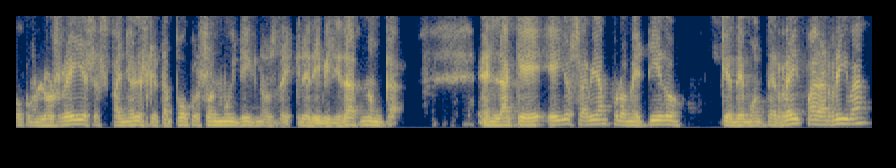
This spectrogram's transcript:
o con los reyes españoles que tampoco son muy dignos de credibilidad nunca, en la que ellos habían prometido que de Monterrey para arriba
